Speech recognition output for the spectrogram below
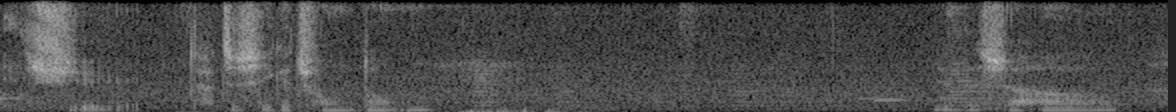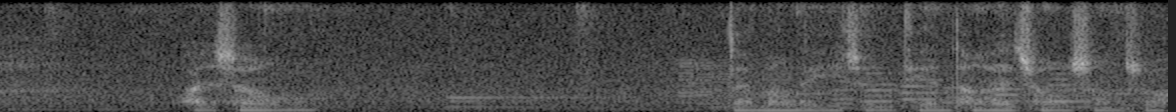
也许它只是一个冲动。有的时候晚上在忙了一整天，躺在床上之后，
